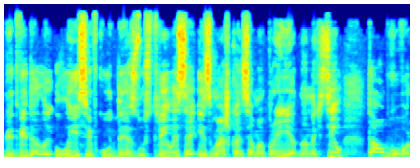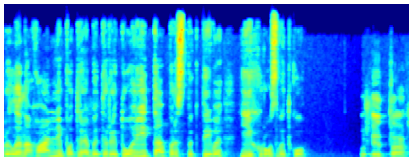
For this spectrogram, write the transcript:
відвідали Лисівку, де зустрілися із мешканцями приєднаних сіл та обговорили нагальні потреби територій та перспективи їх розвитку. Это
